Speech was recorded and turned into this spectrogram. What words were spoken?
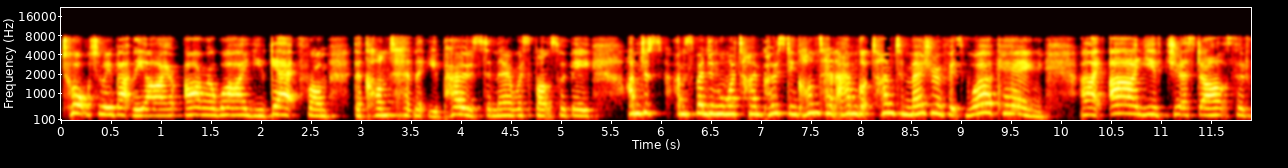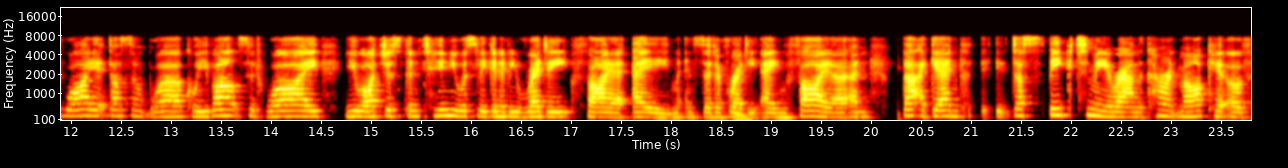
talk to me about the ROI you get from the content that you post. And their response would be, I'm just, I'm spending all my time posting content. I haven't got time to measure if it's working. like, ah, you've just answered why it doesn't work, or you've answered why you are just continuously going to be ready, fire, aim instead of ready, mm. aim, fire. And that again, it does speak to me around the current market of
